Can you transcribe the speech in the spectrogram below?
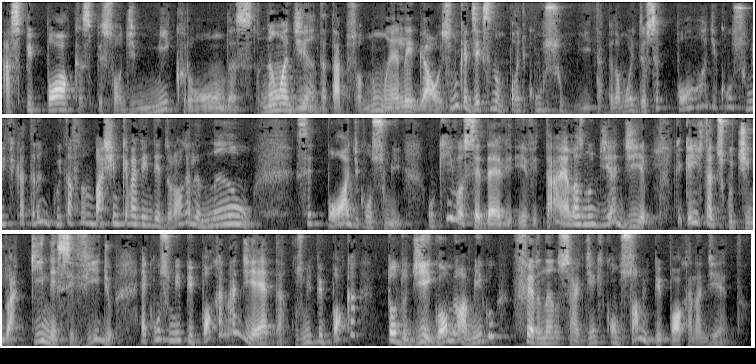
as pipocas, pessoal, de micro-ondas, não adianta, tá, pessoal? Não é legal. Isso não quer dizer que você não pode consumir, tá? Pelo amor de Deus, você pode consumir, fica tranquilo. Tá falando baixinho porque vai vender droga? Não, você pode consumir. O que você deve evitar é elas no dia a dia. O que a gente está discutindo aqui nesse vídeo é consumir pipoca na dieta. Consumir pipoca todo dia, igual meu amigo Fernando Sardinha, que consome pipoca na dieta.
